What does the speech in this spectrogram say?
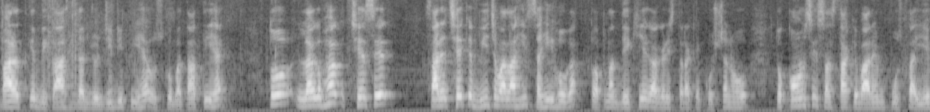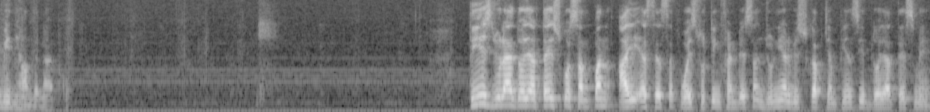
भारत के विकास दर, जो जीडीपी है, उसको बताती है। तो लगभग 6 से साढ़े छः के बीच वाला ही सही होगा। तो अपना देखिएगा, अगर इस तरह के क्वेश्चन हो तो कौन सी संस्था के बारे में पूछता ये भी ध्यान देना है आपको। तीस जुलाई 2023 को संपन्न आईएसएसएफ वही शूटिंग फेडरेशन जूनियर विश्व कप चैंपियनशिप 2023 में।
